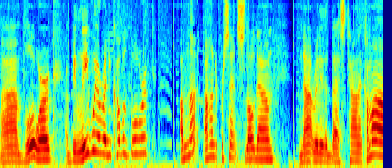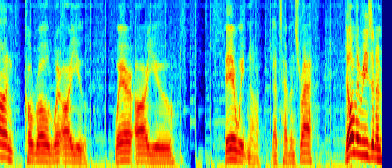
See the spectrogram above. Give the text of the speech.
Um, Bulwark. I believe we already covered Bulwark. I'm not 100% slow down. Not really the best talent. Come on, Corrode. Where are you? Where are you? There we no. That's Heaven's Wrath. The only reason I'm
